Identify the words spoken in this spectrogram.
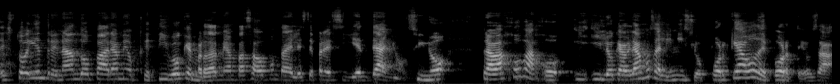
estoy entrenando para mi objetivo, que en verdad me han pasado Punta del Este para el siguiente año, sino trabajo bajo, y, lo que hablamos al inicio, ¿por qué hago deporte? O sea,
